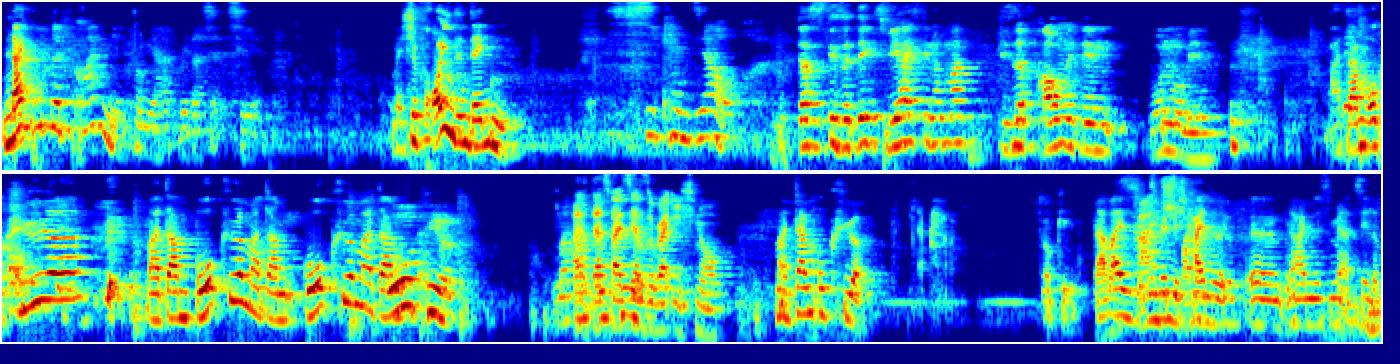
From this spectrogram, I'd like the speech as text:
Nein, Eine gute Freundin von mir hat mir das erzählt. welche Freundin denn? Sie kennen sie auch. Das ist diese Dings, wie heißt die nochmal? Diese Frau mit dem Wohnmobil. Madame Okür, Madame Bokür, Madame Gokür, Madame, Okay. Also das weiß ja sogar ich noch. Madame Okür. Okay, da weiß ich jetzt nämlich Schwein. keine äh, Geheimnisse mehr erzähle.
